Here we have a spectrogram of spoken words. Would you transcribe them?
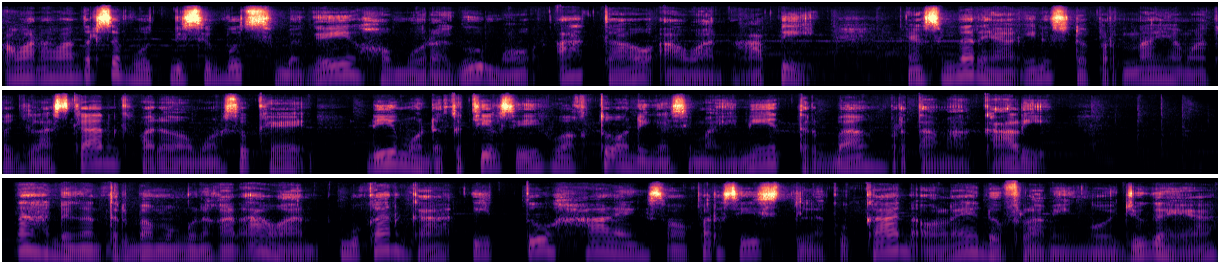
Awan-awan tersebut disebut sebagai Homuragumo atau awan api. Yang sebenarnya ini sudah pernah Yamato jelaskan kepada Momonosuke di mode kecil sih waktu Onigashima ini terbang pertama kali. Nah, dengan terbang menggunakan awan, bukankah itu hal yang sama persis dilakukan oleh Doflamingo juga ya?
